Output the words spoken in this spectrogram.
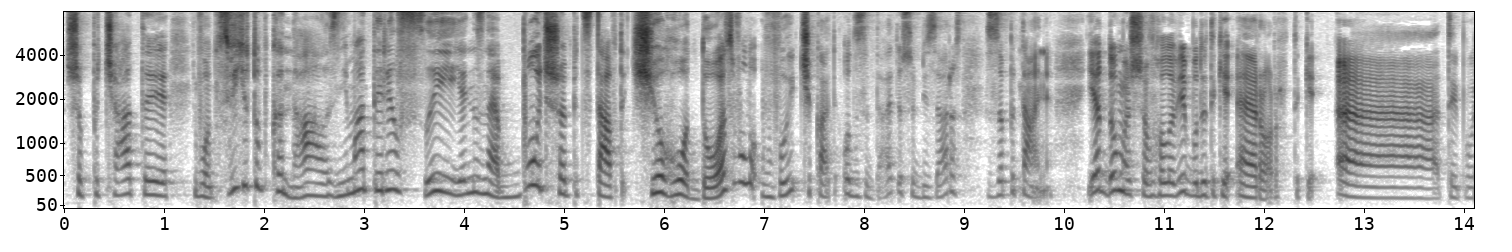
щоб почати вон, свій ютуб канал, знімати рілси, я не знаю, будь-що підставте. Чого дозволу ви чекаєте? От задайте собі зараз запитання. Я думаю, що в голові буде такий ерор, такий, е, типу,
